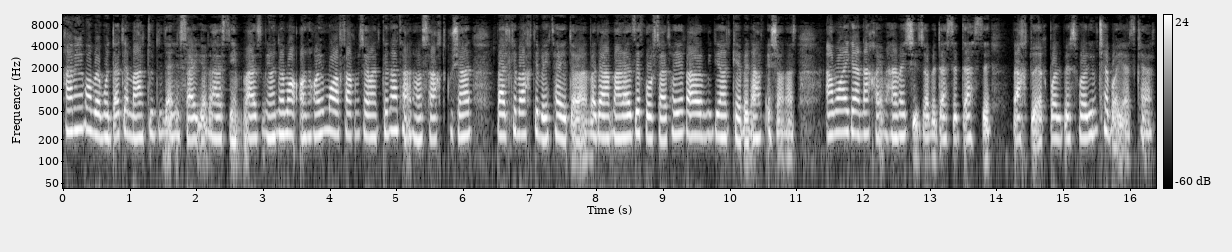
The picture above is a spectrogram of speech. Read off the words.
همه ما به مدت محدودی در این سیاره هستیم و از میان ما آنهایی موفق می‌شوند که نه تنها سخت کوشند بلکه وقت بهتری دارند و در معرض فرصتهایی قرار می‌گیرند که به نفعشان است. اما اگر نخواهیم همه چیز را به دست دست وقت و اقبال بسپاریم چه باید کرد؟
